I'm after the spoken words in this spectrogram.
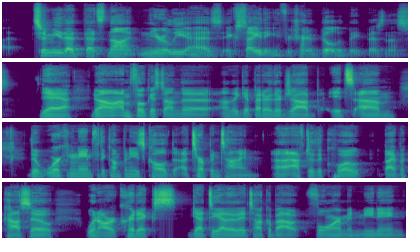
uh, to me, that that's not nearly as exciting if you're trying to build a big business. Yeah, yeah. No, I'm focused on the on the get better their job. It's um the working name for the company is called uh, Turpentine uh, after the quote by Picasso when art critics get together, they talk about form and meaning.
